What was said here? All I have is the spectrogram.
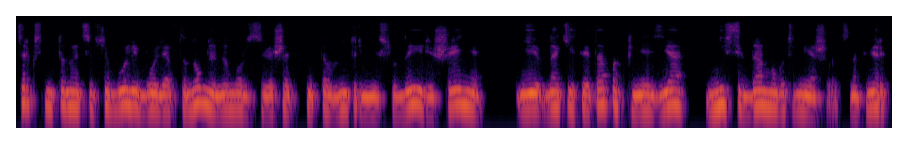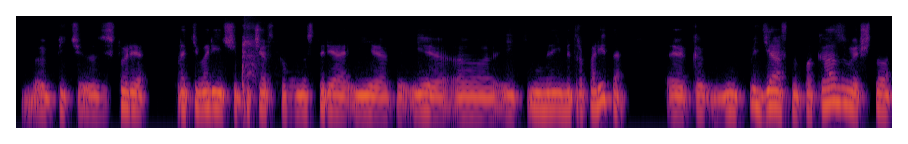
церковь становится все более и более автономной, она может совершать какие-то внутренние суды, решения, и на каких-то этапах князья не всегда могут вмешиваться. Например, история противоречий Печерского монастыря и, и, э, и, и митрополита, ясно показывает, что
